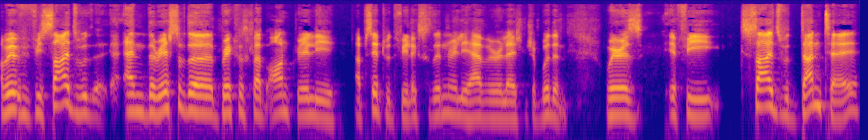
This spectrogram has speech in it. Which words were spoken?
However, if he sides with and the rest of the Breakfast Club aren't really upset with Felix because they didn't really have a relationship with him. Whereas if he sides with Dante,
